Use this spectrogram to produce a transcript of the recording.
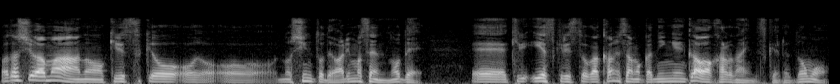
私はまあ、あの、キリスト教の信徒ではありませんので、えー、イエス・キリストが神様か人間かはわからないんですけれども、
